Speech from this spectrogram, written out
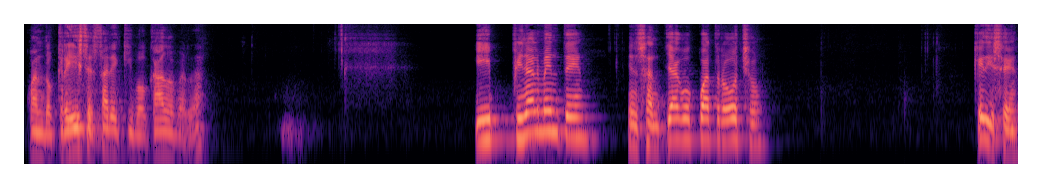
cuando creíste estar equivocado, ¿verdad? Y finalmente, en Santiago 4.8, ¿qué dice?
